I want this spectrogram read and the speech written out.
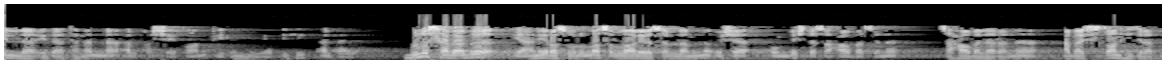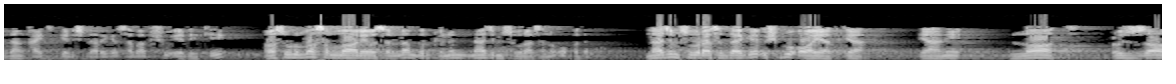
إلا إذا تمنى ألقى الشيطان في أمنيته الآية. Buni sababi ya'ni rasululloh sollallohu alayhi vasallamni o'sha o'n beshta sahobasini sahobalarini habashiston hijratidan qaytib kelishlariga sabab shu ediki rasululloh sollallohu alayhi vasallam bir kuni najm surasini o'qidilar. Najm surasidagi ushbu oyatga ya'ni lot uzzo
